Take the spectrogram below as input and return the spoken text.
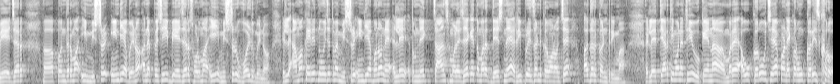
બે હજાર પંદરમાં એ મિસ્ટર ઇન્ડિયા બન્યો અને પછી બે હજાર સોળમાં એ મિસ્ટર વર્લ્ડ બન્યો. એટલે આમાં કઈ રીતનું હોય છે? તમે મિસ્ટર ઇન્ડિયા બનો ને એટલે તમને એક ચાન્સ મળે છે કે તમારા દેશને રિપ્રેઝન્ટ કરવાનો છે અધર કન્ટ્રીમાં એટલે ત્યારથી મને થયું કે ના, મારે આવું કરવું છે, પણ એકવાર હું કરીશ ખરો.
